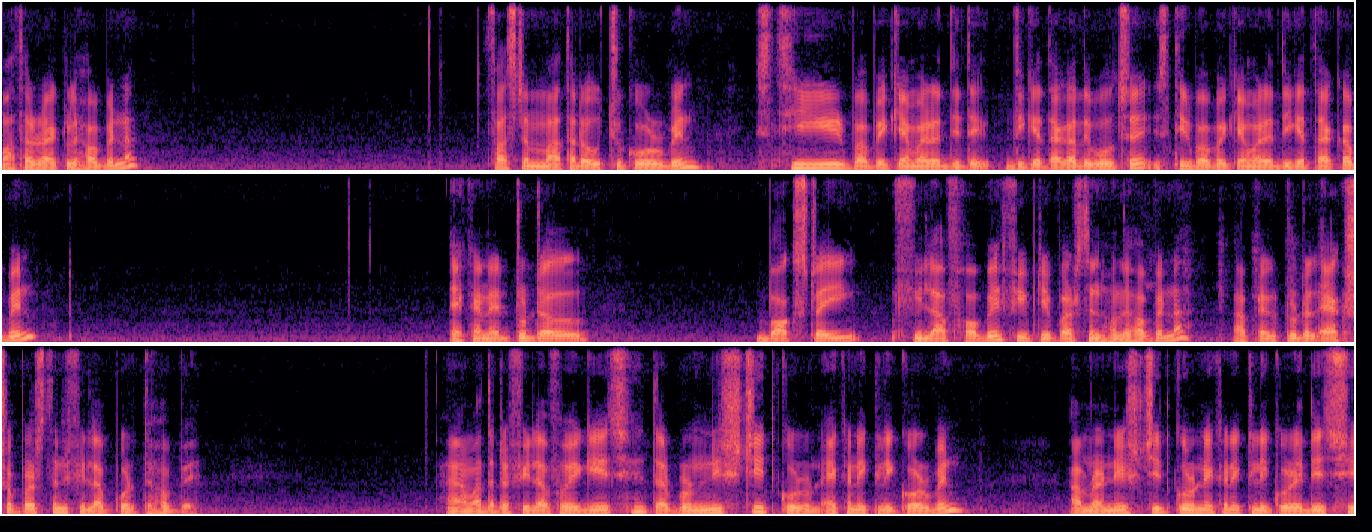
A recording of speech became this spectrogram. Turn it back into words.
মাথা রাখলে হবে না। ফার্স্টে মাথাটা উঁচু করবেন। স্থিরভাবে ক্যামেরার দিতে, দিকে তাকাতে বলছে, স্থিরভাবে ক্যামেরার দিকে তাকাবেন। এখানে টোটাল বক্সটাই ফিল আপ হবে ফিফটি পার্সেন্ট হলে হবে না। আপনাকে টোটাল একশো পার্সেন্ট ফিল আপ করতে হবে। হ্যাঁ আমাদেরটা ফিল আপ হয়ে গিয়েছে। তারপর নিশ্চিত করুন, এখানে ক্লিক করবেন। আমরা নিশ্চিত করুন, এখানে ক্লিক করে দিচ্ছি।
